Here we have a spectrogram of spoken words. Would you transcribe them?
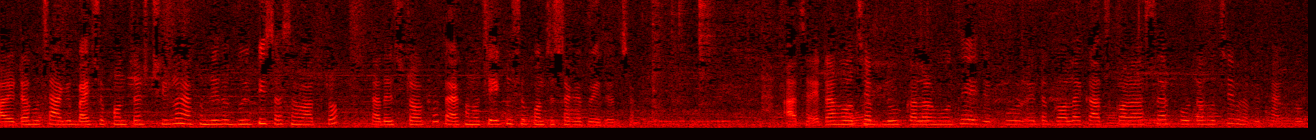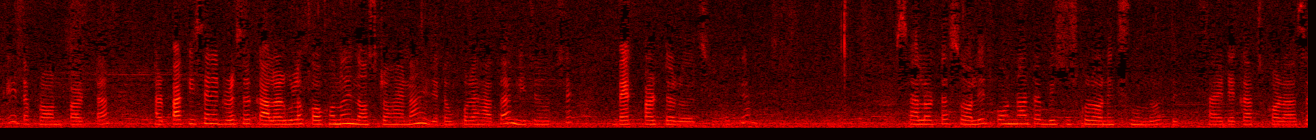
আর এটা হচ্ছে আগে বাইশশো পঞ্চাশ ছিল, এখন যেহেতু দুই পিস আছে মাত্র তাদের স্টকে তো এখন হচ্ছে একুশশো পঞ্চাশ টাকা পেয়ে যাচ্ছে। আচ্ছা এটা হচ্ছে ব্লু কালার মধ্যে, এই যে এটা গলায় কাজ করা আছে, আর পুরোটা হচ্ছে এভাবে থাকবে ওকে এটা ফ্রন্ট পার্টটা আর পাকিস্তানি ড্রেসের কালারগুলো কখনোই নষ্ট হয় না যেটা উপরে হাতা নিচে হচ্ছে ব্যাক পার্টটা রয়েছে ওকে স্যালোয়ারটা সলিড ওড়নাটা বিশেষ করে অনেক সুন্দর সাইডে কাজ করা আছে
